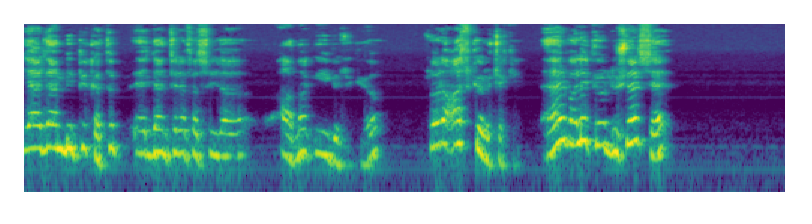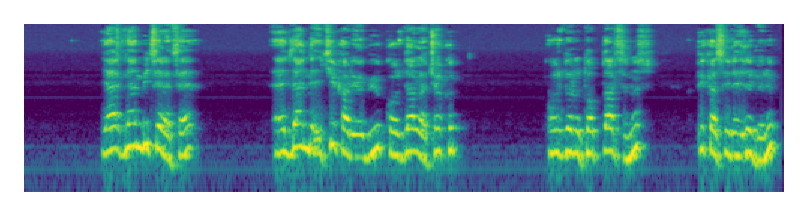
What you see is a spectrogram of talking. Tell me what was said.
yerden bir pik atıp elden trefasıyla almak iyi gözüküyor. Sonra az körü çekin. Eğer vale kör düşerse yerden bir trefe elden de iki karıyor büyük kozlarla çakıp kozları toplarsınız pikasıyla ele dönüp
